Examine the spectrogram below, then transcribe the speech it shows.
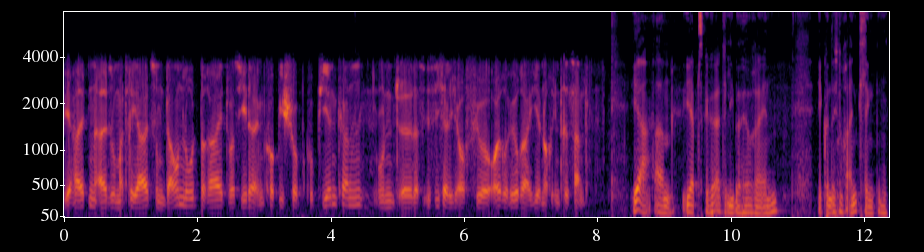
Wir halten also Material zum Download bereit, was jeder im Copyshop kopieren kann und das ist sicherlich auch für eure Hörer hier noch interessant? Ja, ähm, ihr habt es gehört, liebe HörerInnen. Ihr könnt euch noch anklinken.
